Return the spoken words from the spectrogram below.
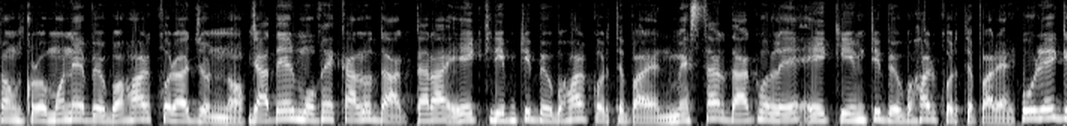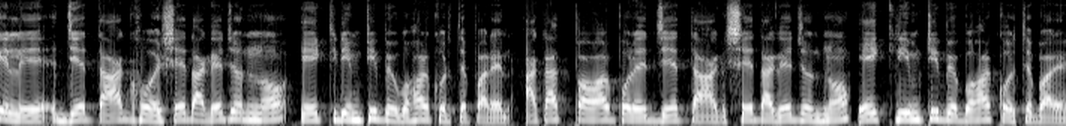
সংক্রমণে ব্যবহার করার জন্য। যাদের মুখে কালো দাগ, তারা এই ক্রিমটি ব্যবহার করতে পারেন। মেস্তার দাগ হলে এই ক্রিমটি ব্যবহার করতে পারেন। পুড়ে গেলে যে দাগ হয়, সে দাগের জন্য এই ক্রিমটি ব্যবহার করতে পারেন। আঘাত পাওয়ার পরে যে দাগ, সে দাগের জন্য এই ক্রিমটি ব্যবহার করতে পারেন।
